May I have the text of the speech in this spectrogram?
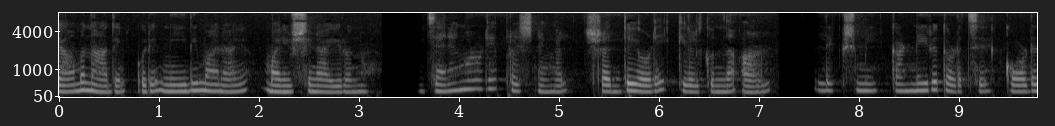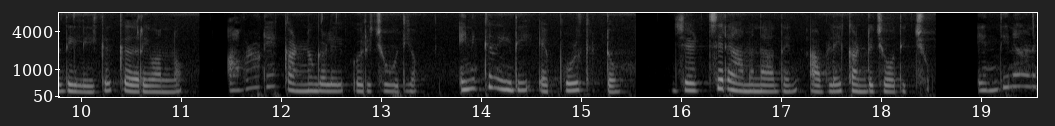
രാമനാഥൻ ഒരു നീതിമാനായ മനുഷ്യനായിരുന്നു. ജനങ്ങളുടെ പ്രശ്നങ്ങൾ ശ്രദ്ധയോടെ കേൾക്കുന്ന ആൾ ലക്ഷ്മി കണ്ണീര് തുടച്ച് കോടതിയിലേക്ക് കയറി വന്നു. അവളുടെ കണ്ണുകളിൽ ഒരു ചോദ്യം എനിക്ക് നീതി എപ്പോൾ കിട്ടും? ജഡ്ജി രാമനാഥൻ അവളെ കണ്ടു ചോദിച്ചു. എന്തിനാണ്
